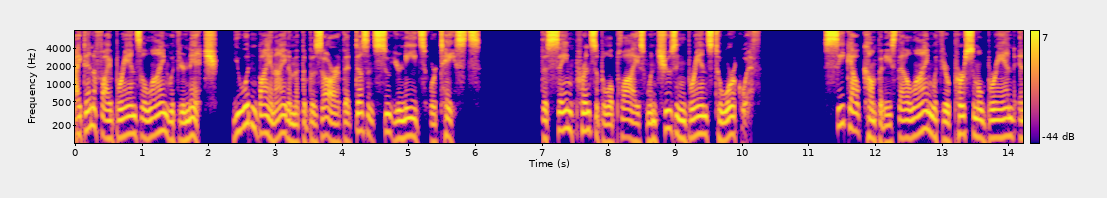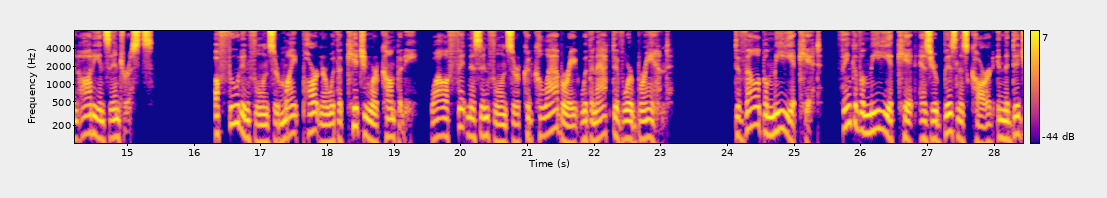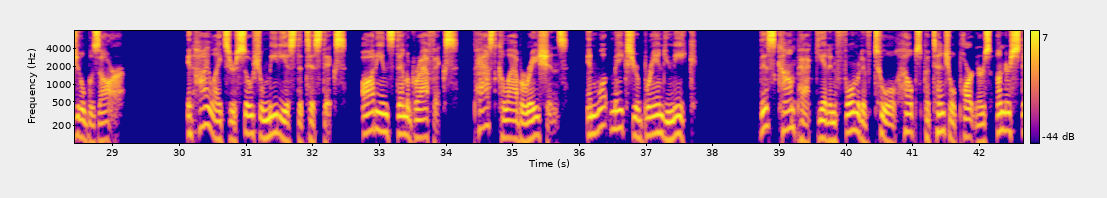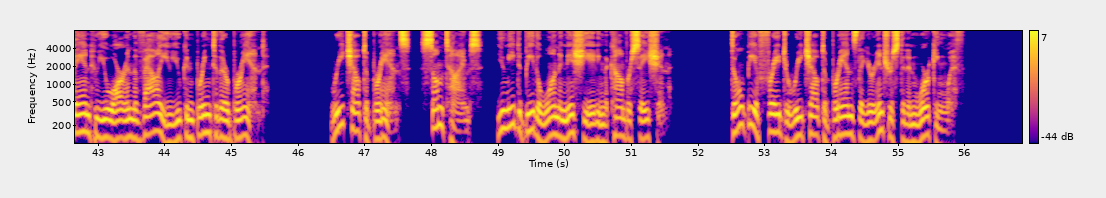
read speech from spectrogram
Identify brands aligned with your niche. You wouldn't buy an item at the bazaar that doesn't suit your needs or tastes. The same principle applies when choosing brands to work with. Seek out companies that align with your personal brand and audience interests. A food influencer might partner with a kitchenware company, while a fitness influencer could collaborate with an activewear brand. Develop a media kit. Think of a media kit as your business card in the digital bazaar. It highlights your social media statistics, audience demographics, past collaborations, and what makes your brand unique. This compact yet informative tool helps potential partners understand who you are and the value you can bring to their brand. Reach out to brands, sometimes, you need to be the one initiating the conversation. Don't be afraid to reach out to brands that you're interested in working with.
